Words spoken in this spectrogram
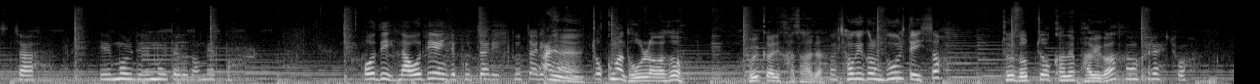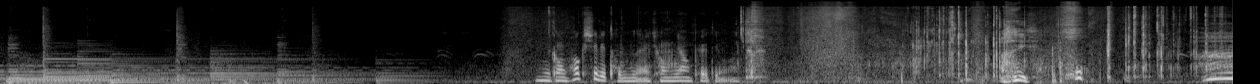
진짜 일몰도 일몰대로 너무 예뻐. 어디? 나 어디에 이제 돗자리, 돗자리. 아니, 아니, 조금만 더 올라가서 저기까지 가서 하자. 어, 저기 그럼 누울 데 있어? 저기 넓적하네, 바위가? 어, 그래, 좋아. 이건 확실히 덥네, 경량 패딩은. 아니.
